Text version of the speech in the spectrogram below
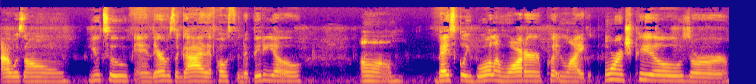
I was on YouTube and there was a guy that posted a video um basically boiling water, putting like orange peels or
